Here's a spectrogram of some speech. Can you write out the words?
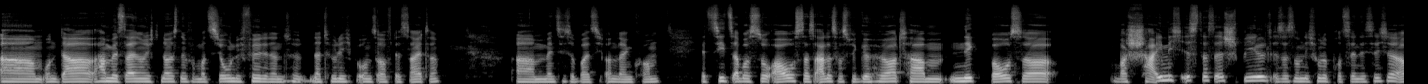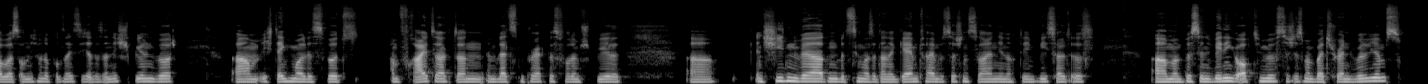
Ähm, und da haben wir jetzt leider noch nicht die neuesten Informationen. Die findet ihr dann natürlich bei uns auf der Seite, ähm, wenn sie sobald sie online kommen. Jetzt sieht es aber so aus, dass alles, was wir gehört haben, Nick Bowser wahrscheinlich ist, dass er spielt. Es ist noch nicht hundertprozentig sicher, aber es ist auch nicht hundertprozentig sicher, dass er nicht spielen wird. Ähm, ich denke mal, das wird am Freitag dann im letzten Practice vor dem Spiel äh, entschieden werden, beziehungsweise dann eine Game Time Decision sein, je nachdem, wie es halt ist. Ähm, ein bisschen weniger optimistisch ist man bei Trent Williams,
